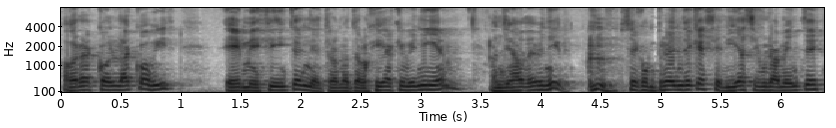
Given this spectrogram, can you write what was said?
ahora con la COVID, eh, medicina internet, traumatología que venían, han dejado de venir. Se comprende que sería seguramente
